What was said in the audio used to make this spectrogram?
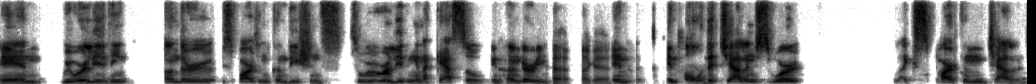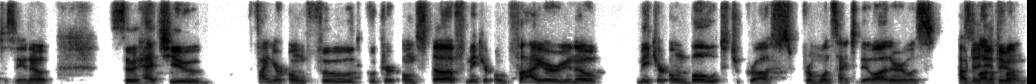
and we were living under Spartan conditions. So we were living in a castle in Hungary. okay. And and all the challenges were like Spartan challenges, you know. So we had to find your own food, cook your own stuff, make your own fire, you know, make your own boat to cross from one side to the other. It was, How did a lot you of do? fun.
